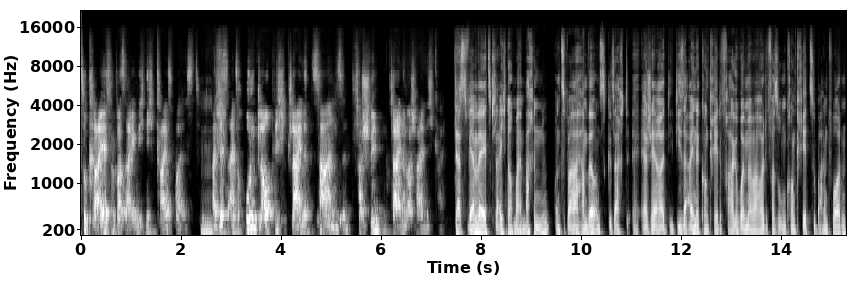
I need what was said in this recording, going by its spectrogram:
zu greifen, was eigentlich nicht greifbar ist. Mhm. Weil das einfach unglaublich kleine Zahlen sind, verschwindend kleine Wahrscheinlichkeiten. Das werden wir jetzt gleich nochmal machen. Und zwar haben wir uns gesagt, Herr Scherer, diese eine konkrete Frage wollen wir mal heute versuchen, konkret zu beantworten.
